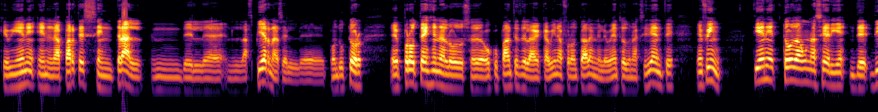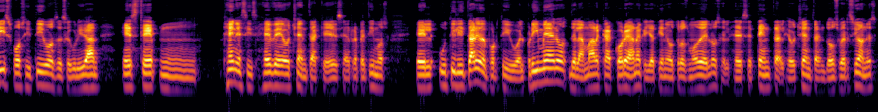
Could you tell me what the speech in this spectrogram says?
que viene en la parte central mm, de eh, las piernas del eh, conductor eh, protegen a los ocupantes de la cabina frontal en el evento de un accidente. En fin, tiene toda una serie de dispositivos de seguridad. Este mm, Genesis GV80, que es, repetimos, el utilitario deportivo, el primero de la marca coreana, que ya tiene otros modelos, el G70, el G80 en dos versiones,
